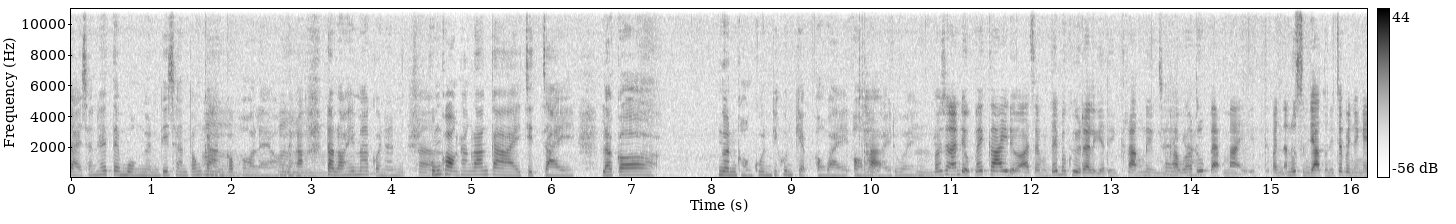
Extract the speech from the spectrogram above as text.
จ่ายฉันให้เต็มวงเงินที่ฉันต้องการอืมก็พอแล้วนะคะอืมแต่เราให้มากกว่านั้นใช่คุ้มครองทั้งร่างกายจิตใจแล้วก็ เงินของคุณที่คุณเก็บเอาไว้ออมเอาไว้ด้วยอืมเพราะฉะนั้นเดี๋ยวใกล้ๆเดี๋ยวอาจจะได้มาคุยรายละเอียดอีกครั้งหนึ่งใช่นะคะค่ะว่ารูปแบบใหม่เป็นอนุสัญญาตัวนี้จะเป็นยังไง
